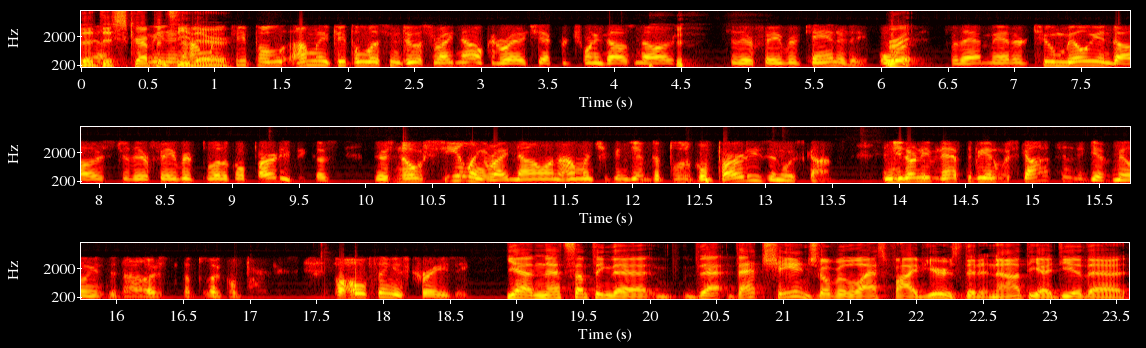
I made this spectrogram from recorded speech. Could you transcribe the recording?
the yeah. discrepancy I mean, how there. Many people, how many people listen to us right now could write a check for twenty thousand dollars to their favorite candidate, or right. for that matter, two million dollars to their favorite political party? Because there's no ceiling right now on how much you can give to political parties in Wisconsin, and you don't even have to be in Wisconsin to give millions of dollars to the political parties. The whole thing is crazy. Yeah, and that's something that that that changed over the last five years, did it not? The idea that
